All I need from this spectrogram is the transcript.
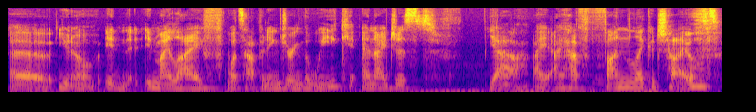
uh, you know, in in my life, what's happening during the week, and I just yeah, I, I, have fun like a child.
